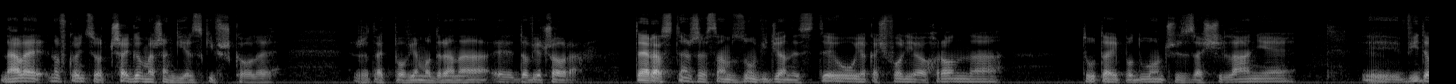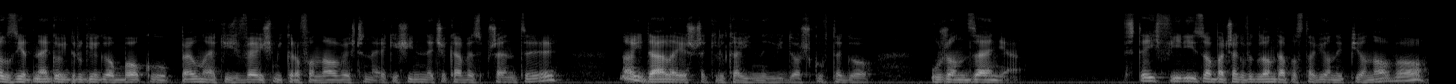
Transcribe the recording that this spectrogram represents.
No ale, no w końcu od czego masz angielski w szkole, że tak powiem od rana e, do wieczora. Teraz tenże sam zoom widziany z tyłu, jakaś folia ochronna, tutaj podłączysz zasilanie, widok z jednego i drugiego boku, pełno jakichś wejść mikrofonowych, czy na jakieś inne ciekawe sprzęty. No i dalej jeszcze kilka innych widoczków tego urządzenia. W tej chwili zobacz jak wygląda postawiony pionowo.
